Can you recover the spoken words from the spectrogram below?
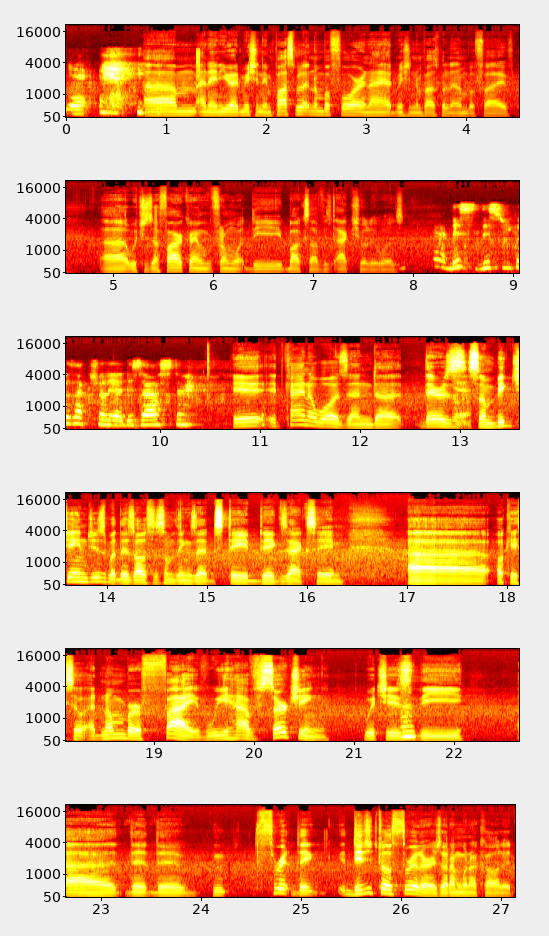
Yeah. Um, and then you had Mission Impossible at number four, and I had Mission Impossible at number five, uh, which is a far cry from what the box office actually was. Yeah, this this week was actually a disaster. It, it kind of was, and uh, there's Yeah. some big changes, but there's also some things that stayed the exact same. Uh, okay, so at number five we have Searching, which is Mhm. the uh, the the mm, thri- the digital thriller is what I'm gonna call it.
